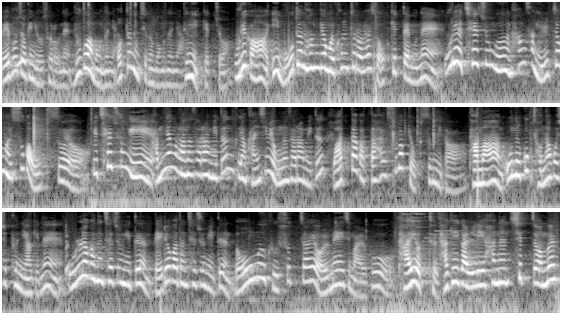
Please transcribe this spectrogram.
외부적인 요소로는 누구와 먹느냐, 어떤 음식을 먹느냐 등이 있겠죠. 우리가 이 모든 환경을 컨트롤할 수 없기 때문에 우리의 체중은 항상 일정할 수가 없어요. 이 체중이 감량을 하는 사람이든 그냥 관심이 없는 사람이든 왔다 갔다 할 수밖에 없습니다. 다만 오늘 꼭 전하고 싶은 이야기는 올라가는 체중이든 내려가던 체중이든 너무 그 숫자에 얽매이지 말고 다이어트, 자기 관리하는 시점을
